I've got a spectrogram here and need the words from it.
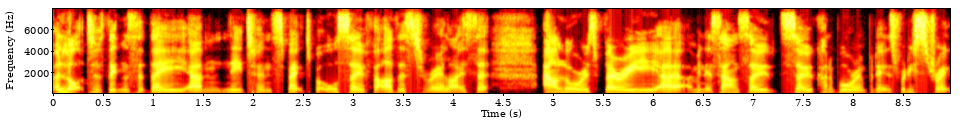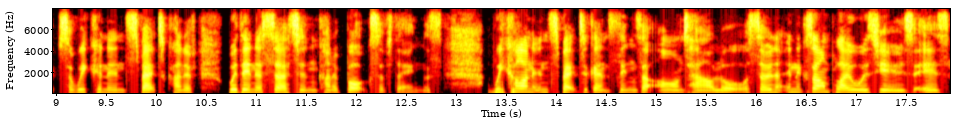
a lot of things that they um, need to inspect, but also for others to realise that our law is very. Uh, I mean, it sounds so so kind of boring, but it's really strict. So we can inspect kind of within a certain kind of box of things. We can't inspect against things that aren't our law. So an, an example I always use is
